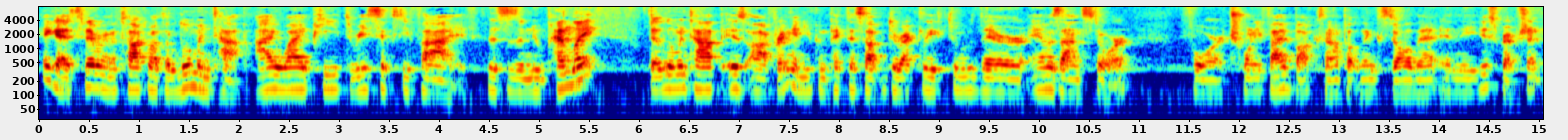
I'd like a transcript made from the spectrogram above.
Hey guys, today we're going to talk about the Lumintop IYP365. This is a new pen light that Lumintop is offering and you can pick this up directly through their Amazon store for 25 bucks and I'll put links to all that in the description.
